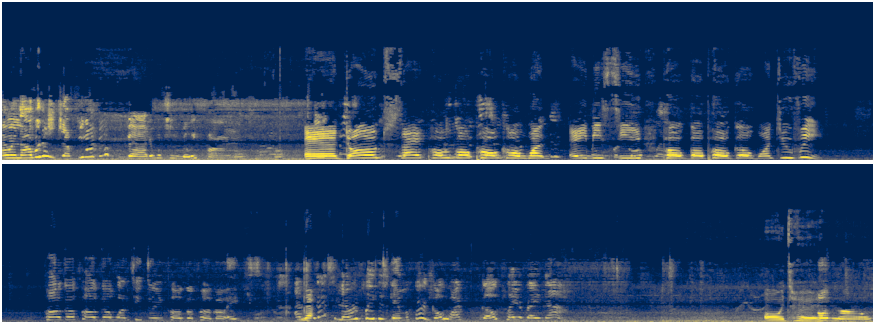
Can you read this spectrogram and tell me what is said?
and right now we're just jumping on the bed, which is really fun. and don't say pogo pogo one ABC pogo pogo one two three. Pogo, pogo, one, two, three, pogo, pogo, ABC. And Yeah. if you guys never played this game before, go watch, go play it right now. Oh, it's her. Oh no.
